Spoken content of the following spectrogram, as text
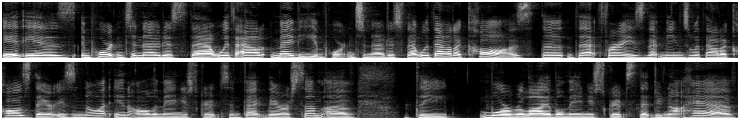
it is important to notice that without, maybe important to notice that without a cause, the, that phrase that means without a cause there is not in all the manuscripts. In fact, there are some of the more reliable manuscripts that do not have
